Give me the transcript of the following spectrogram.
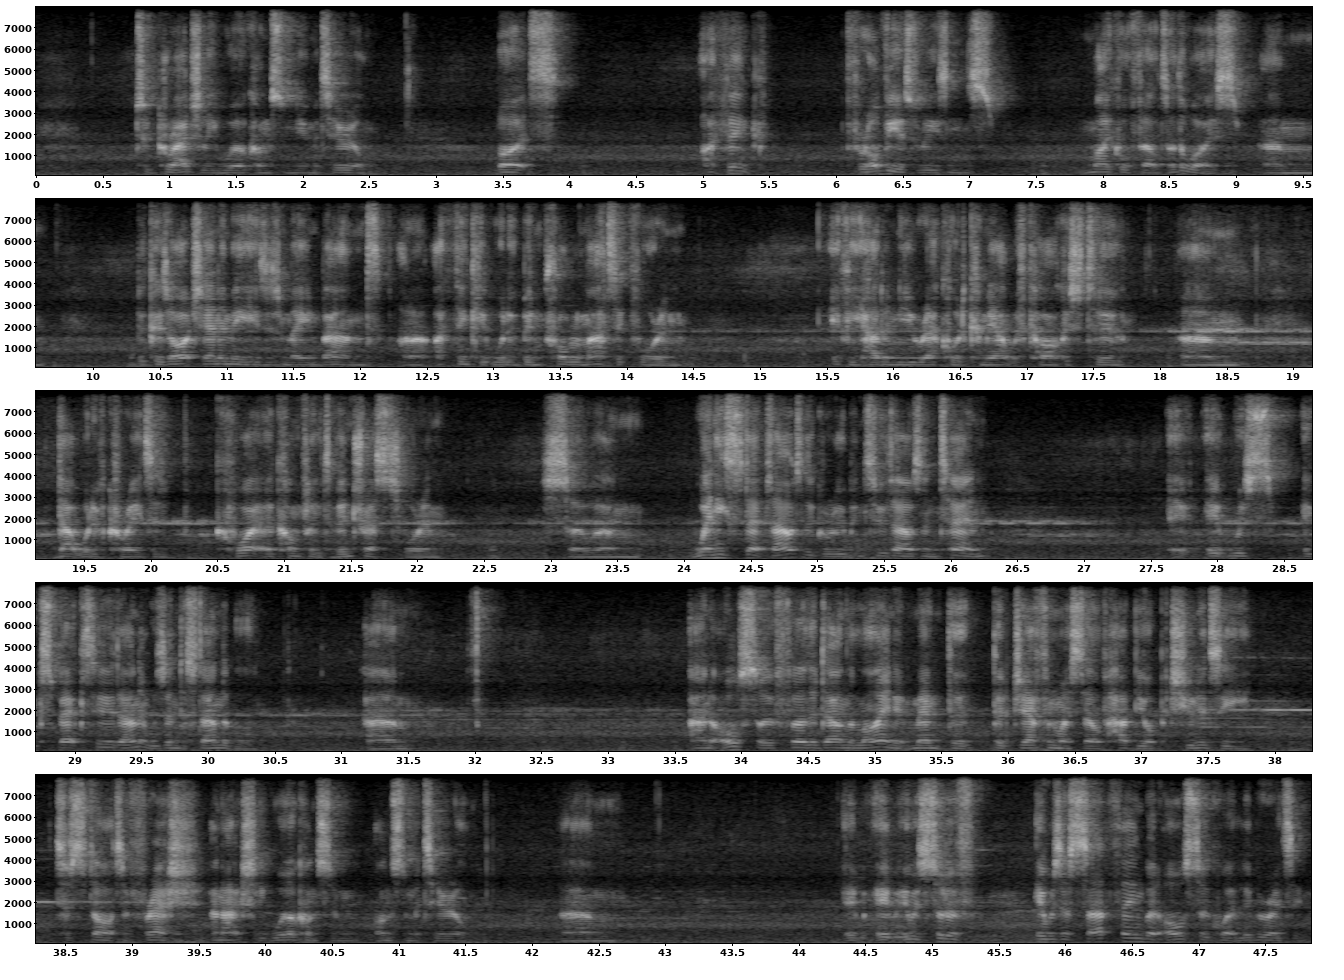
to gradually work on some new material. But I think, for obvious reasons, Michael felt otherwise. Um, because Arch Enemy is his main band, and I think it would have been problematic for him if he had a new record coming out with Carcass 2. Um, that would have created quite a conflict of interests for him. So um, when he stepped out of the group in 2010, it, it was expected and it was understandable. Um, and also further down the line, it meant that, that Jeff and myself had the opportunity to start afresh and actually work on some on some material. Um, it, it, it, was sort of it was a sad thing, but also quite liberating.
